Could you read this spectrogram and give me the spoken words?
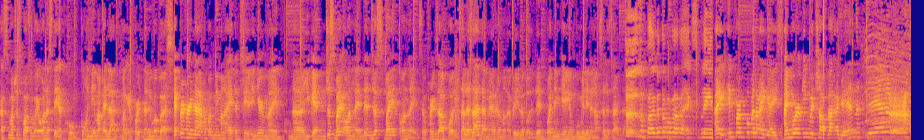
as much as possible, possible, I wanna stay at home. Kung hindi man kailangan mag-effort na lumabas, I prefer na kapag may mga items kayo in your mind na you can just buy online, then just buy it online. So, for example, sa Lazada, meron namang available. Then, pwede kayong bumili na lang sa Lazada. Napagod ako kaka-explain. Ay, inform ko pala kay guys, I'm working with Shopback again. Yeah!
